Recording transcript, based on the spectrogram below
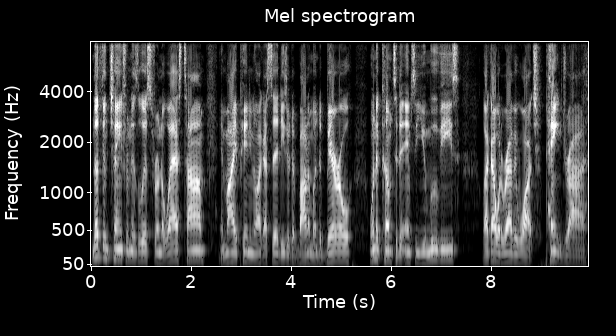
Nothing changed from this list from the last time. In my opinion, like I said, these are the bottom of the barrel. When it comes to the MCU movies, like I would rather watch paint dry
